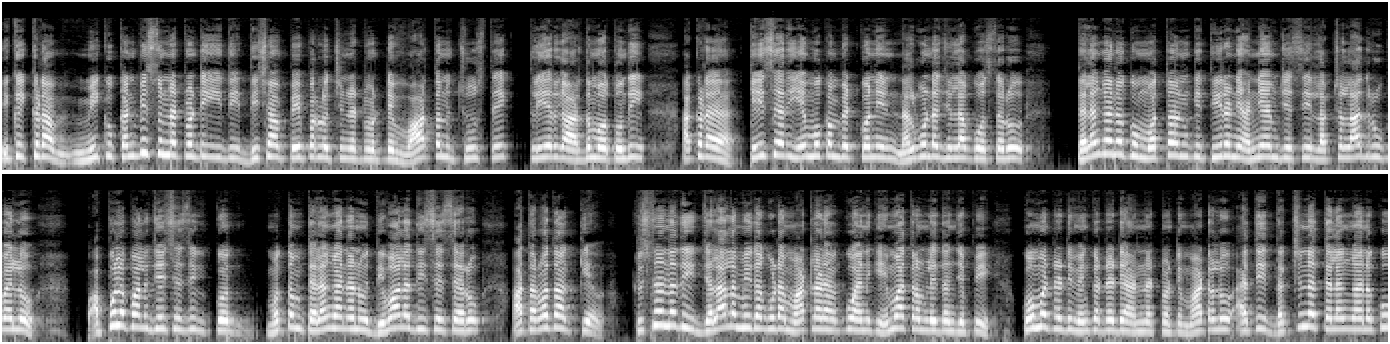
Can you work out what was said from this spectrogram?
ఇక ఇక్కడ మీకు కనిపిస్తున్నటువంటి ఇది దిశ పేపర్లో వచ్చినటువంటి వార్తను చూస్తే క్లియర్గా అర్థమవుతుంది. అక్కడ కేసీఆర్ ఏ ముఖం పెట్టుకొని నల్గొండ జిల్లాకు వస్తారు. తెలంగాణకు మొత్తానికి తీరని అన్యాయం చేసి లక్షలాది రూపాయలు అప్పుల పాలు చేసేసి మొత్తం తెలంగాణను దివాలా తీసేశారు. ఆ తర్వాత కృష్ణానది జలాల మీద కూడా మాట్లాడే హక్కు ఆయనకి ఏమాత్రం లేదని చెప్పి కోమటిరెడ్డి వెంకటరెడ్డి అన్నటువంటి మాటలు అతి దక్షిణ తెలంగాణకు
